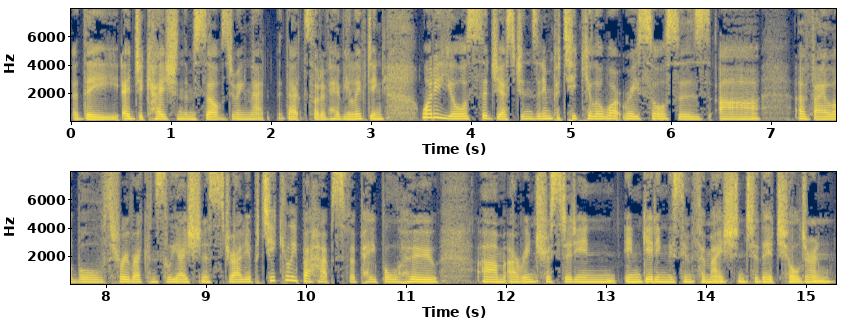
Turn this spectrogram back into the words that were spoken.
the education themselves, doing that that sort of heavy lifting. What are your suggestions, and in particular, what resources are available through Reconciliation Australia, particularly perhaps for people who um, are interested in in getting this information to their children?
